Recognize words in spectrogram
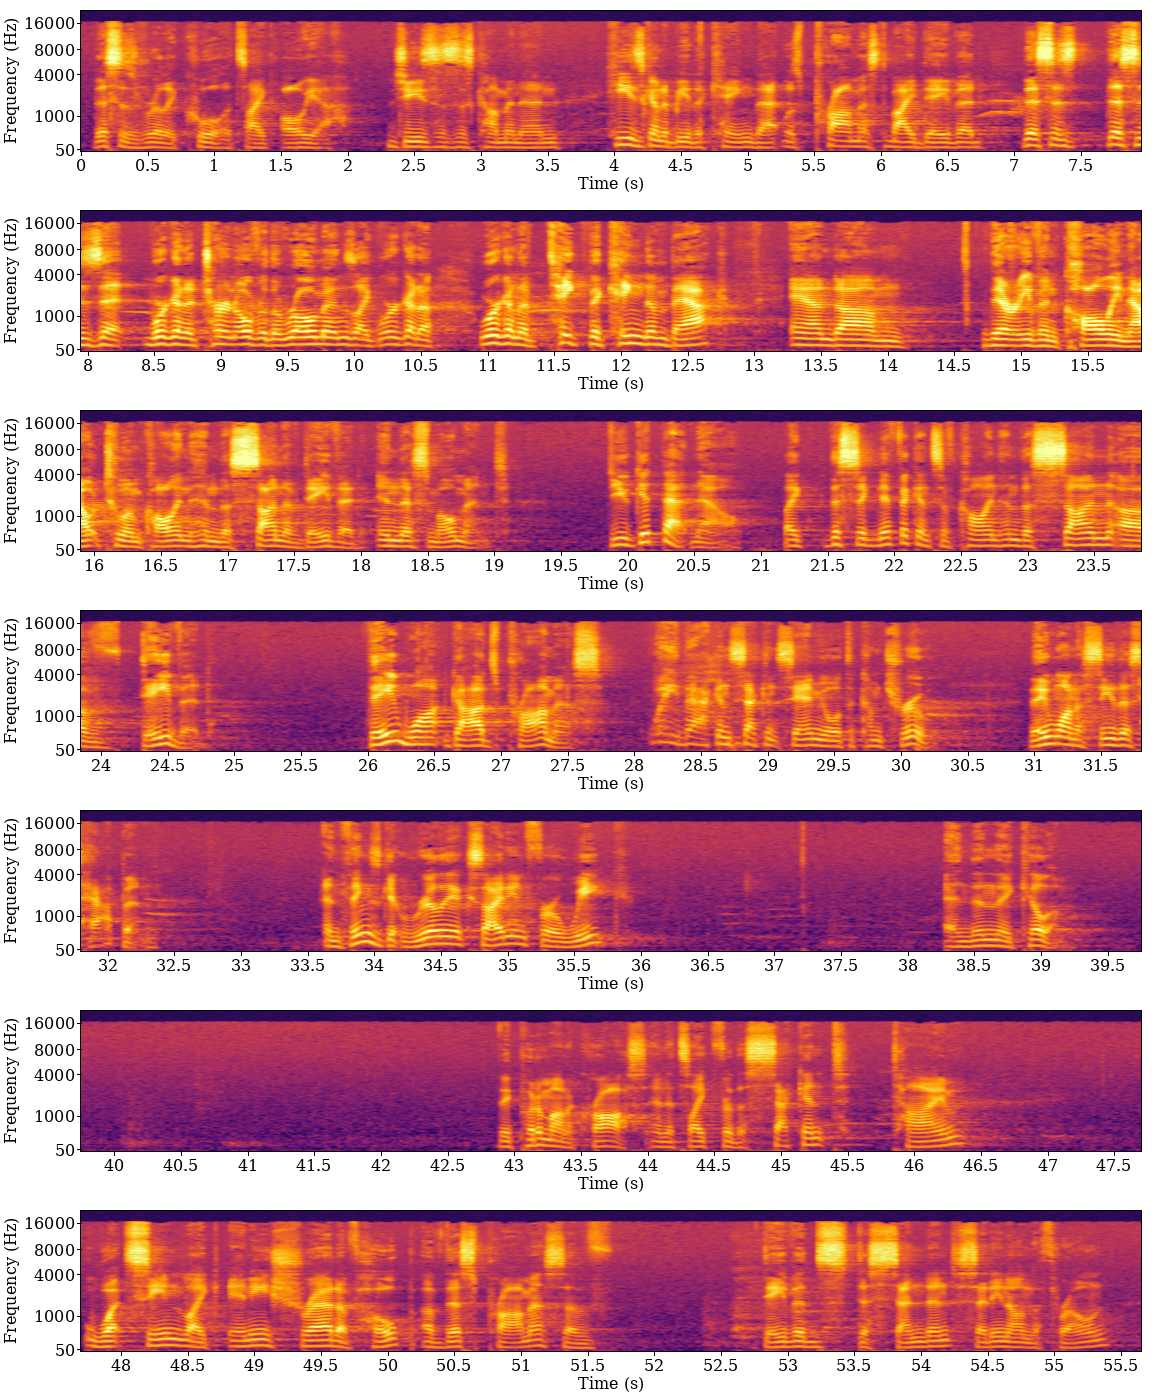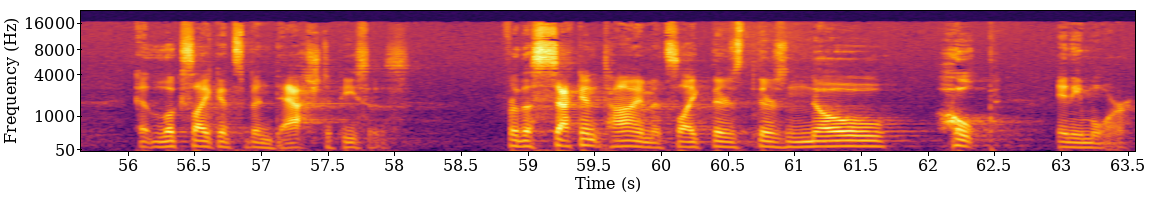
this is really cool. It's like, oh, yeah, Jesus is coming in. He's going to be the king that was promised by David. This is, this is it. We're going to turn over the Romans. Like, we're going to we're going to take the kingdom back. And um, they're even calling out to him, calling him the son of David in this moment. Do you get that now? Like the significance of calling him the son of David. They want God's promise way back in 2 Samuel to come true. They want to see this happen. And things get really exciting for a week, and then they kill him. They put him on a cross, and it's like for the second time, what seemed like any shred of hope of this promise of David's descendant sitting on the throne, it looks like it's been dashed to pieces. For the second time, it's like there's, there's no hope anymore.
